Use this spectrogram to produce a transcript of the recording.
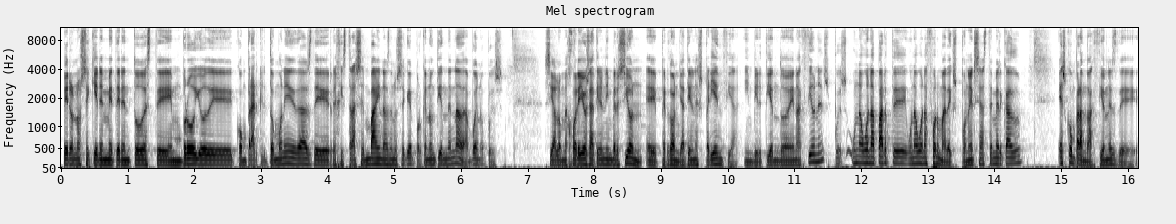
pero no se quieren meter en todo este embrollo de comprar criptomonedas, de registrarse en vainas, de no sé qué, porque no entienden nada. Bueno, pues si a lo mejor ellos ya tienen inversión, eh, perdón, ya tienen experiencia invirtiendo en acciones, pues una buena parte, una buena forma de exponerse a este mercado es comprando acciones de,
